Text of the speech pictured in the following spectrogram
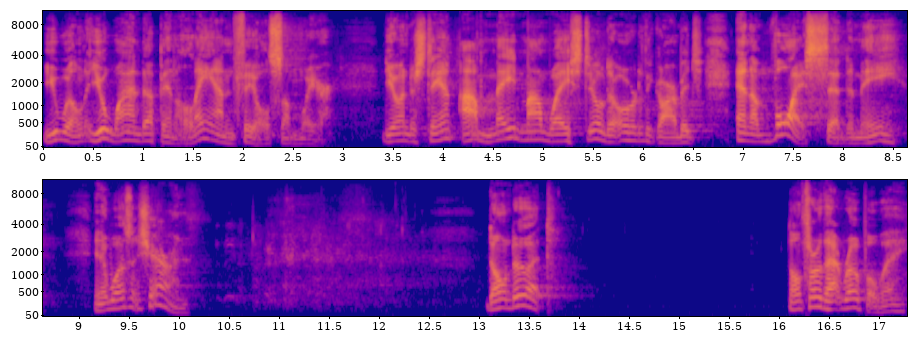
You will, you'll wind up in a landfill somewhere. Do you understand? I made my way still to over to the garbage, and a voice said to me, and it wasn't Sharon. Don't do it. Don't throw that rope away.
